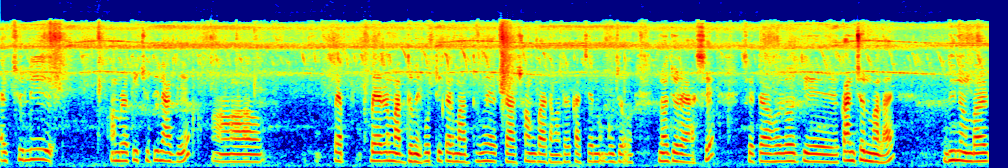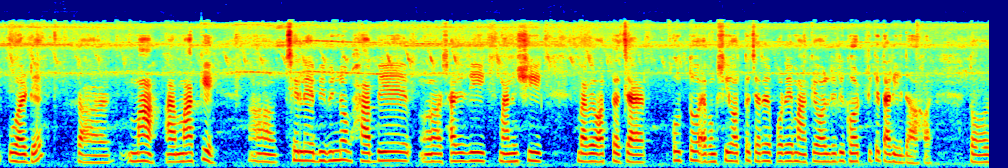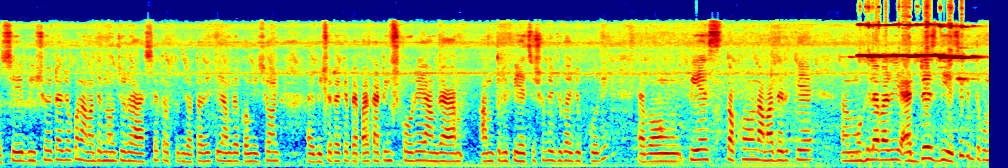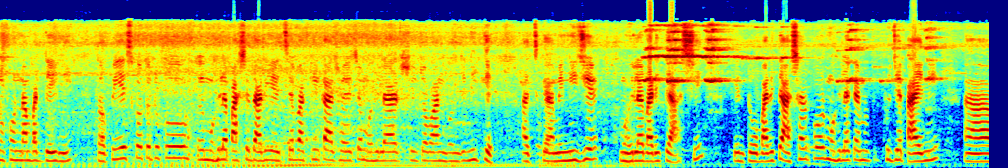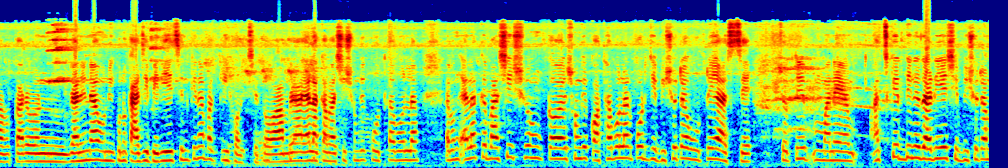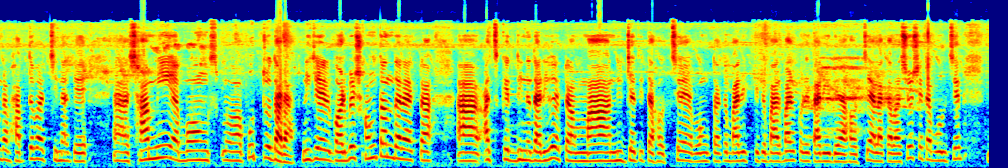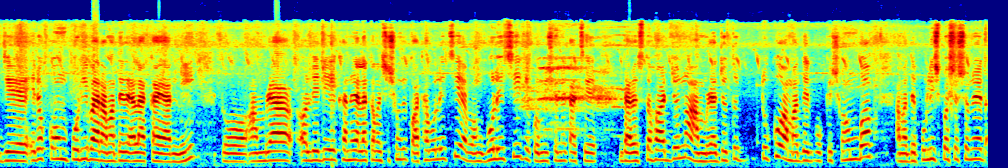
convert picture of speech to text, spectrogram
Actually আমরা কিছুদিন আগে পেপারের মাধ্যমে, পত্রিকার মাধ্যমে একটা সংবাদ আমাদের কাছে নজরে আসে। সেটা হলো যে, কাঞ্চনমালায় দুই নম্বর ওয়ার্ডে তার মা আর মাকে ছেলে বিভিন্নভাবে শারীরিক, মানসিকভাবে অত্যাচার করতো এবং সেই অত্যাচারের পরে মাকে অলরেডি ঘর থেকে তাড়িয়ে দেওয়া হয়। তো সেই বিষয়টা যখন আমাদের নজরে আসে, তখন যথারীতি আমরা কমিশন বিষয়টাকে পেপার কাটিংস করে আমরা আমতলি পিএসের সঙ্গে যোগাযোগ করি এবং পিএস তখন আমাদেরকে মহিলা বাড়ির অ্যাড্রেস দিয়েছে, কিন্তু কোনো ফোন নাম্বার দেয়নি। তো পিএস কতটুকু মহিলা পাশে দাঁড়িয়েছে বা কী কাজ হয়েছে, মহিলার সেই জবানবন্দি নিতে আজকে আমি নিজে মহিলার বাড়িতে আসি। কিন্তু বাড়িতে আসার পর মহিলাকে আমি খুঁজে পাইনি। কারণ জানি না উনি কোনো কাজে বেরিয়েছেন কিনা বা কি হচ্ছে। তো আমরা এলাকাবাসীর সঙ্গে কথা বললাম এবং এলাকাবাসীর সঙ্গ- কথা বলার পর যে বিষয়টা উঠে আসছে, সত্যি মানে আজকের দিনে দাঁড়িয়ে সে বিষয়টা আমরা ভাবতে পারছি না যে স্বামী এবং পুত্র দ্বারা, নিজের গর্বের সন্তান দ্বারা একটা আজকের দিনে দাঁড়িয়েও একটা মা নির্যাতিতা হচ্ছে এবং তাকে বাড়ির থেকে বারবার করে তাড়িয়ে দেওয়া হচ্ছে। এলাকাবাসীও সেটা বলছেন যে, এরকম পরিবার আমাদের এলাকায় আর নেই। তো আমরা অলরেডি এখানে এলাকাবাসীর সঙ্গে কথা বলেছি এবং বলেছি যে, কমিশনের কাছে দ্বারস্থ হওয়ার জন্য আমরা যতটুকু আমাদের পক্ষে সম্ভব আমাদের পুলিশ প্রশাসনের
